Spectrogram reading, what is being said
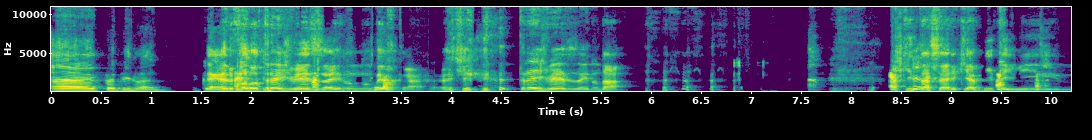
ah, continuando. É, ele falou três vezes, aí não, não deu, cara. três vezes aí não dá. A quinta série que habita em mim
